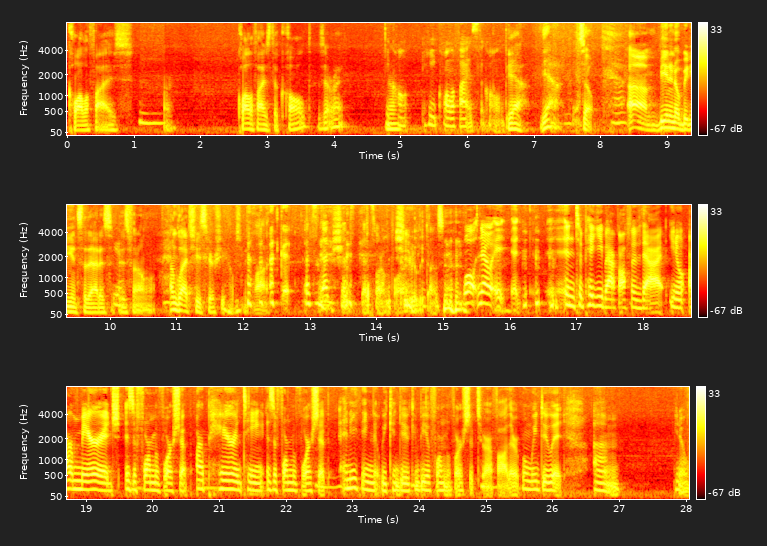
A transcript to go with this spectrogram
qualifies or qualifies the called. Is that right? He, No. qual- he qualifies the called. Yeah, yeah. So, um, being in obedience to that is, is phenomenal. I'm glad she's here. She helps me a lot. Good. That's, that's, that's, that's what I'm for. She really does. Well, no, it, it, and to piggyback off of that, you know, our marriage is a form of worship. Our parenting is a form of worship. Anything that we can do can be a form of worship to our Father when we do it, um, you know,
